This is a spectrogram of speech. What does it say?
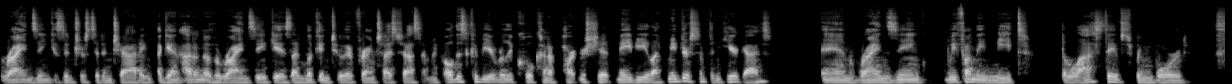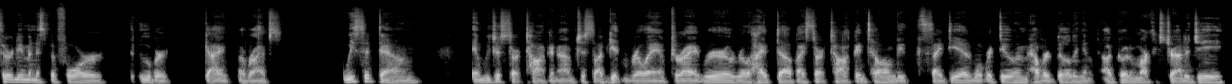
Ryan Zink is interested in chatting. Again, I don't know who Ryan Zink is. I look into it, franchise fast. I'm like, oh, this could be a really cool kind of partnership, maybe. Like, maybe there's something here, guys. And Ryan Zink, we finally meet the last day of Springboard, 30 minutes before the Uber guy arrives we sit down and we just start talking. I'm just, I'm getting real amped, right? Really, really hyped up. I start talking, telling him this idea and what we're doing, how we're building a go to market strategy.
